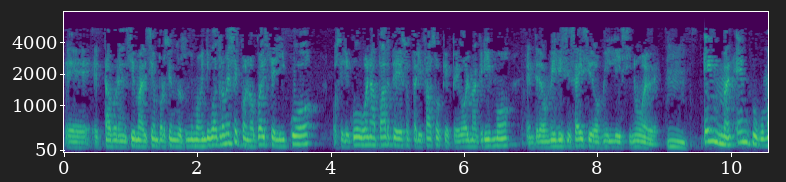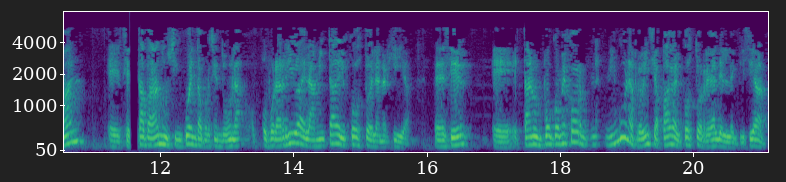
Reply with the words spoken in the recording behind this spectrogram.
eh, está por encima del 100% en los últimos 24 meses, con lo cual se licuó o se licuó buena parte de esos tarifazos que pegó el macrismo entre 2016 y 2019. Mm. En, en Tucumán eh, se está pagando un 50%, o por arriba de la mitad del costo de la energía. Es decir, eh, están un poco mejor. Ninguna provincia paga el costo real de la electricidad,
